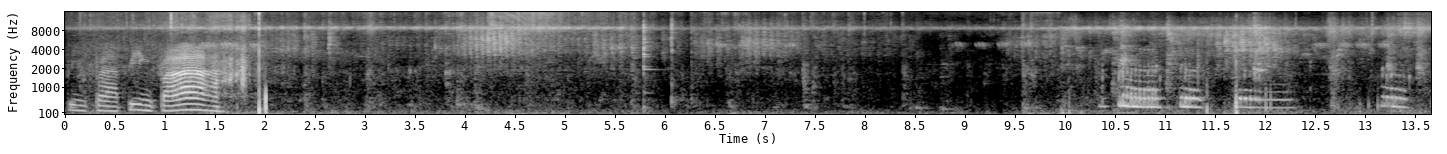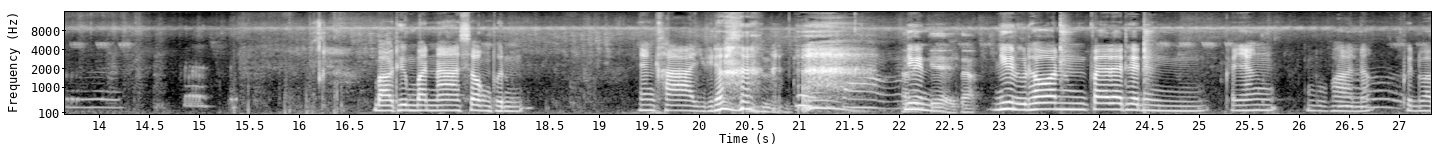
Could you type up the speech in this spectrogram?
ปิ้งปลาปิ้งปลา บ่าวถึงบรรณาส่องเพิ่นยังคาอยู่พี่เนาะ ยื่น แก้จ้ะยื่นอุทธรณ์ไปได้เทื่อหนึ่งก็ยังบ่ผ่านเนาะเพิ่นว่า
